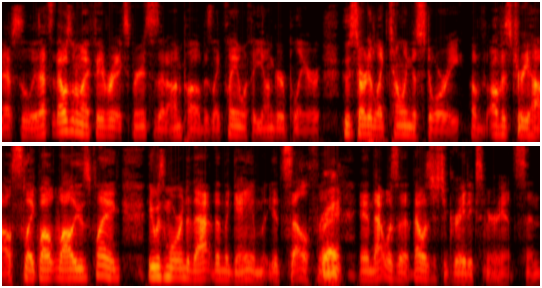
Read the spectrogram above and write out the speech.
Absolutely. That's that was one of my favorite experiences at Unpub is like playing with a younger player who started like telling the story of, of his treehouse. Like while while he was playing, he was more into that than the game itself. And, right. And that was a that was just a great experience. And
